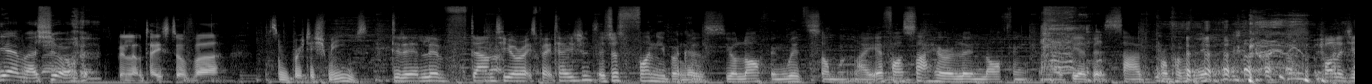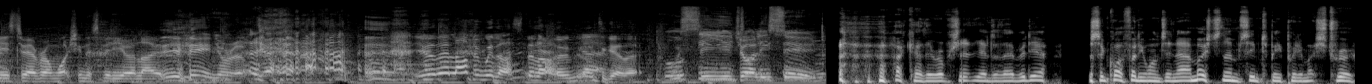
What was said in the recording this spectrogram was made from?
Yeah, man, sure. It's been a little taste of uh, some British memes. Did it live down to your expectations? It's just funny because you're laughing with someone. Like, if I sat here alone laughing, then I'd be a bit sad, probably. Apologies to everyone watching this video alone. In Europe. you know, they're laughing with us. They're laughing all together. we'll, see you jolly soon. okay, they're obviously at the end of their video. There's some quite funny ones in there. Most of them seem to be pretty much true.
